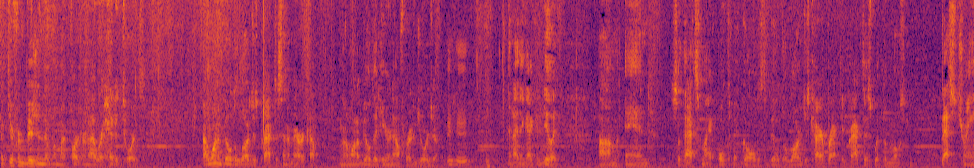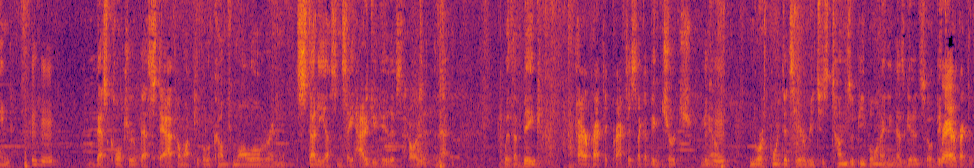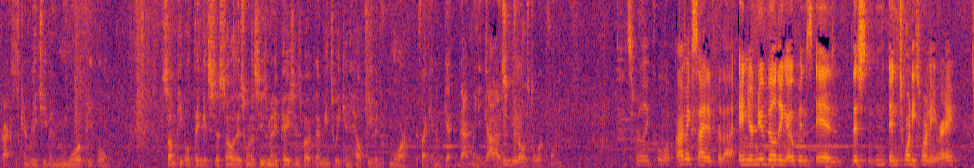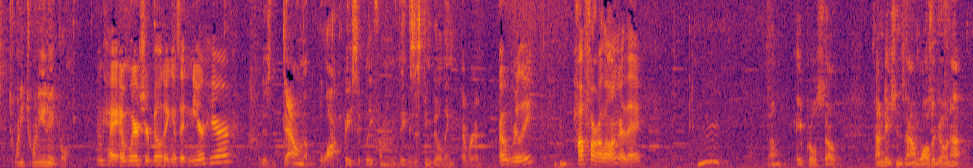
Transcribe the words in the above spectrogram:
a different vision than what my partner and I were headed towards. I want to build the largest practice in America, and I want to build it here in Alpharetta, Georgia. Mm-hmm. And I think I can do it. Um, and so that's my ultimate goal is to build the largest chiropractic practice with the most best trained, best culture, best staff. I want people to come from all over and study us and say, "How did you do this? How is it?" And that, with a big chiropractic practice like a big church, you know, mm-hmm. North Point that's here reaches tons of people, and I think that's good. So a big Right. chiropractic practice can reach even more people. Some people think it's just, oh, they just want to see as many patients, but that means we can help even more if I can get that many guys and mm-hmm. girls to work for me. That's really cool. I'm excited for that. And your new building opens in this in 2020, right? 2020 in April. Okay. And where's your building? Is it near here? It is down the block basically from the existing building that we're in. Oh, really? Mm-hmm. How far along are they? Hmm. Well, April, so foundation's down, walls are going up.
